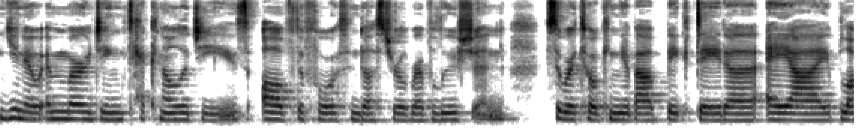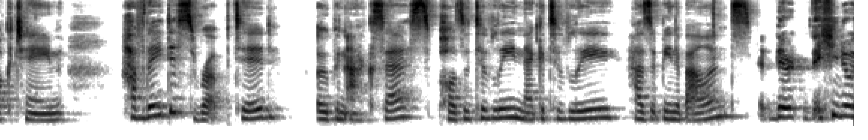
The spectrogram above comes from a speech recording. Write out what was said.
you know emerging technologies of the fourth industrial revolution so we're talking about big data ai blockchain have they disrupted open access positively negatively has it been a balance there you know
